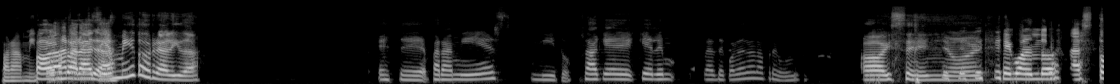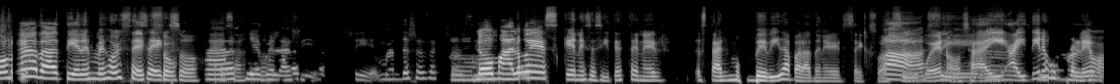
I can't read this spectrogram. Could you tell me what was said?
para mí Paola, para ti es mito o realidad. Este, para mí es mito. O sea, que, que le- ¿cuál era la pregunta? Ay, señor. que cuando estás tomada tienes mejor sexo. Sexo. Ah, sí, es verdad, sí. Sí, más. Ah. sí. Lo malo es que necesites tener, estar bebida para tener sexo. Así, Ah, bueno, o sea, ahí, Ah, ahí tienes un problema,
